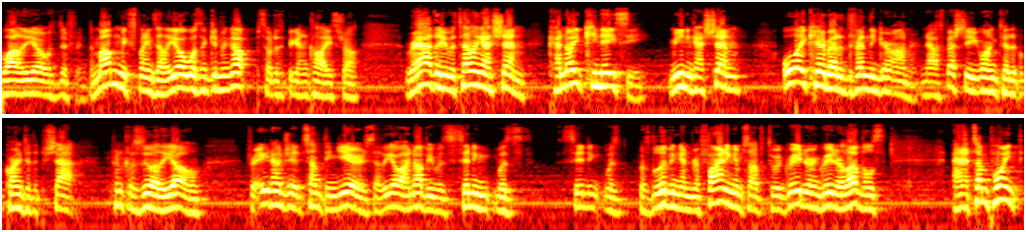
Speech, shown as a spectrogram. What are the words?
why Eliyahu was different. The Malbim explains Eliyahu wasn't giving up, so to speak, on Klal Yisrael. Rather, he was telling Hashem, Kanoi Kinesi, meaning Hashem, all I care about is defending your honor. Now, especially going to the, according to the Peshat, Pinchas hu Eliyahu, for 800 something years, Eliyahu Hanavi was sitting, was sitting, was, was living and refining himself to a greater and greater levels. And at some point,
